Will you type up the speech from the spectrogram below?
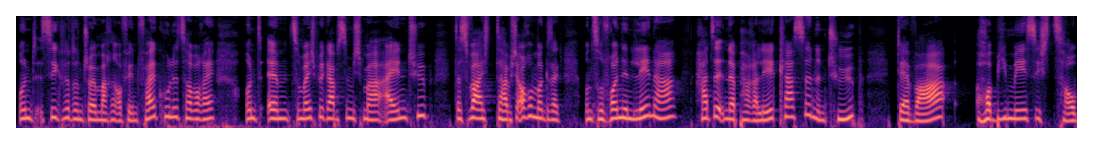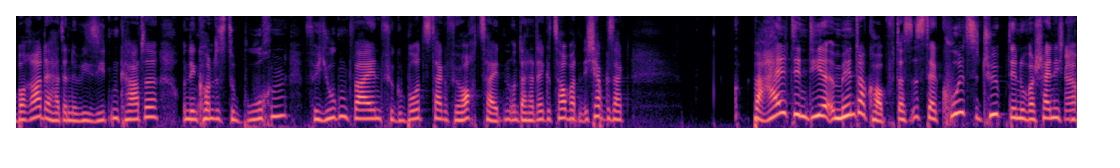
und Siegfried und Joy machen auf jeden Fall coole Zauberei. Und ähm, zum Beispiel gab es nämlich mal einen Typ, das war, da habe ich auch immer gesagt, unsere Freundin Lena hatte in der Parallelklasse einen Typ, der war hobbymäßig Zauberer, der hatte eine Visitenkarte und den konntest du buchen für Jugendweihen, für Geburtstage, für Hochzeiten und dann hat er gezaubert. Und ich habe gesagt, behalt den dir im Hinterkopf. Das ist der coolste Typ, den du wahrscheinlich Ja.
